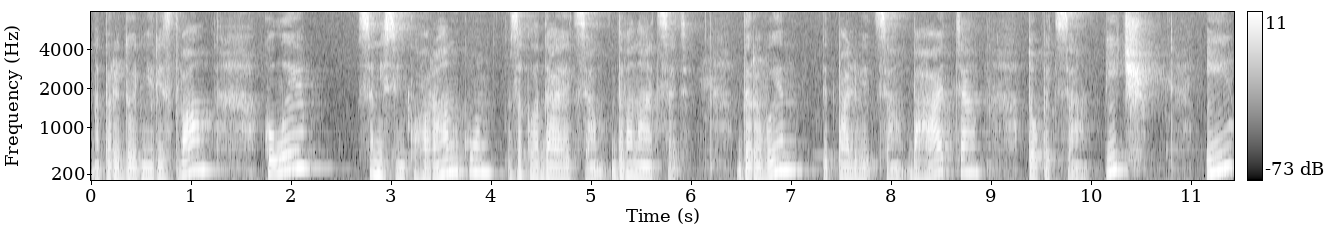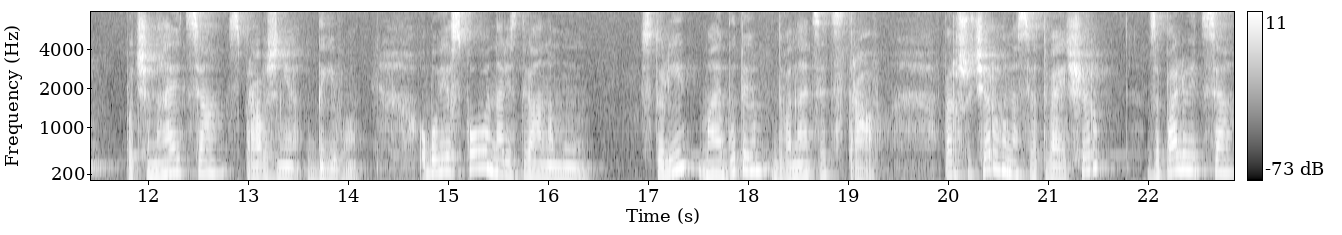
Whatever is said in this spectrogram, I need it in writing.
напередодні Різдва, коли самісінького ранку закладається 12 деревин, підпалюється багаття, топиться піч і починається справжнє диво. Обов'язково на різдвяному столі має бути 12 страв. В першу чергу на святвечір запалюється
